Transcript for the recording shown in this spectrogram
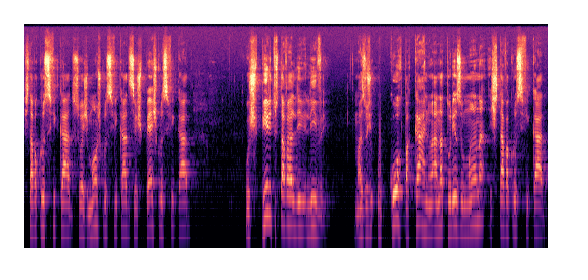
estava crucificado, suas mãos crucificadas, seus pés crucificados. O espírito estava livre, mas o corpo, a carne, a natureza humana estava crucificada.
